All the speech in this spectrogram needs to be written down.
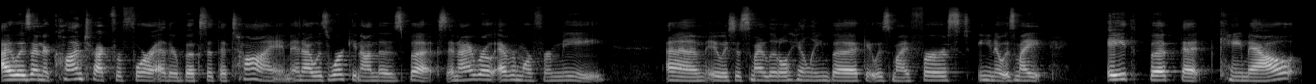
I was under contract for four other books at the time, and I was working on those books. And I wrote Evermore for me. Um, it was just my little healing book. It was my first, you know, it was my eighth book that came out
